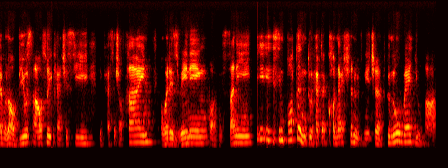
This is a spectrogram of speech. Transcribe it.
have a lot of views out so you can actually see the passage of time or whether it's raining or it's sunny. It is important to have that connection with nature, to know where you are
